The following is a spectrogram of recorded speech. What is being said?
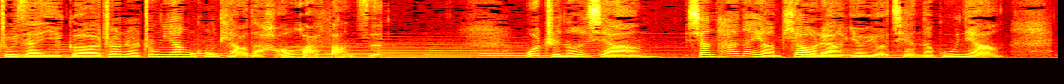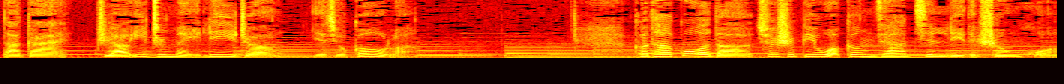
住在一个装着中央空调的豪华房子。我只能想，像她那样漂亮又有钱的姑娘，大概只要一直美丽着也就够了。可她过的却是比我更加尽力的生活。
